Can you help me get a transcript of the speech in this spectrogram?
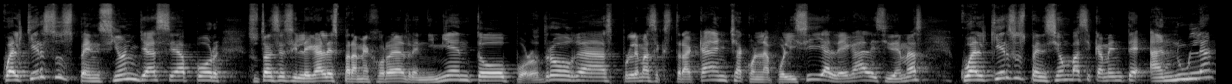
cualquier suspensión, ya sea por sustancias ilegales para mejorar el rendimiento, por drogas, problemas extracancha con la policía, legales y demás, cualquier suspensión básicamente anula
